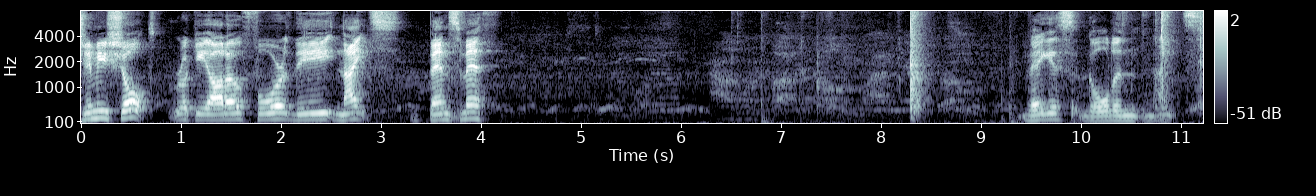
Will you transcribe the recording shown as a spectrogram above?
Jimmy Schuldt, rookie auto for the Knights. Ben Smith. Vegas Golden Knights.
